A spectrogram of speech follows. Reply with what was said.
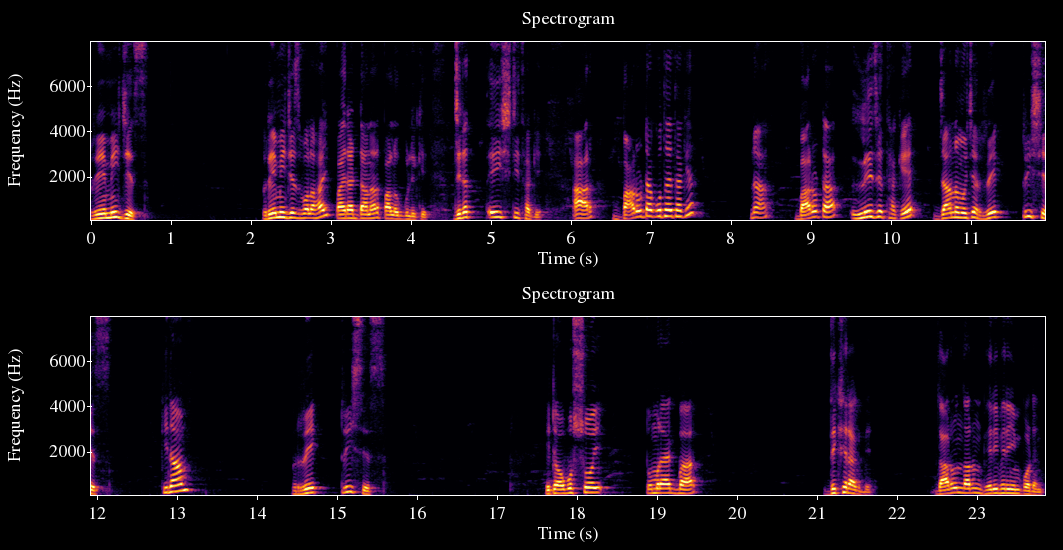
রেমিজেস রেমিজেস বলা হয় পায়রার ডানার পালকগুলিকে, যেটা তেইশটি থাকে। আর বারোটা কোথায় থাকে? না, বারোটা লেজে থাকে, যার নাম হচ্ছে রেকট্রিসেস। কি নাম? রেকট্রিসেস। এটা অবশ্যই তোমরা একবার দেখে রাখবে। দারুণ দারুণ ভেরি ভেরি ইম্পর্ট্যান্ট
